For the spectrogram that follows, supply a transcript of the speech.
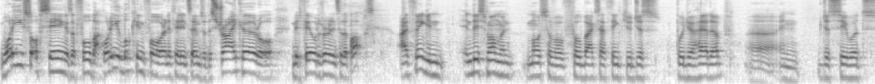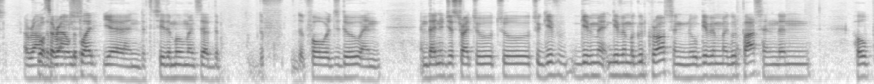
what are you sort of seeing as a fullback? What are you looking for? Anything in terms of the striker or midfielders running into the box? I think in in this moment, most of our fullbacks, I think you just put your head up uh, and just see what's around What's the around box. the play? Yeah, and see the movements that the the, f- the forwards do, and and then you just try to to to give give him a, give him a good cross and give him a good pass, and then hope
